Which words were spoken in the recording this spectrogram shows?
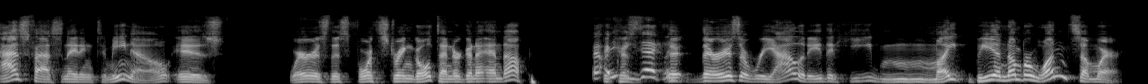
as fascinating to me now is where is this fourth string goaltender going to end up? Because Uh, exactly. there- there is a reality that he might be a number one somewhere.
